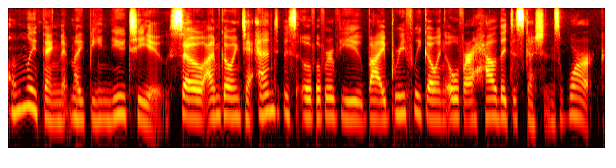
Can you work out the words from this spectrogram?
only thing that might be new to you. So I'm going to end this overview by briefly going over how the discussions work.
